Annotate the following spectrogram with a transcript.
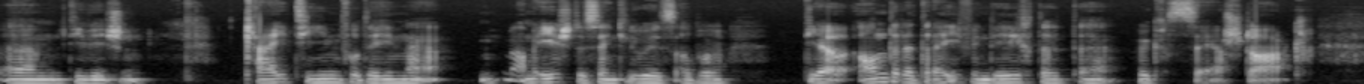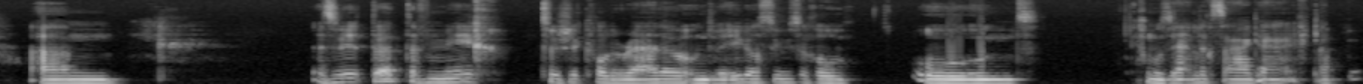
ähm, Division. Kein Team von denen, am ehesten St. Louis, aber die anderen drei finde ich dort äh, wirklich sehr stark. Ähm, es wird dort für mich zwischen Colorado und Vegas rauskommen. Und ich muss ehrlich sagen, ich glaube,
